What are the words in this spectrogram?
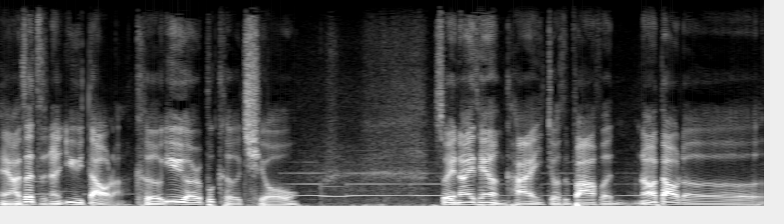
哎呀，这只能遇到了，可遇而不可求。所以那一天很开，九十八分。然后到了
